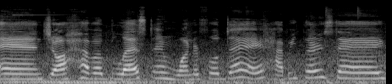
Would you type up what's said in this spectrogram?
And y'all have a blessed and wonderful day. Happy Thursday.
